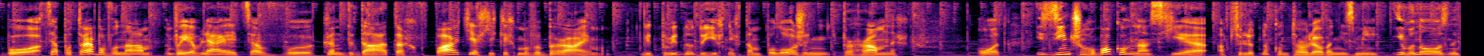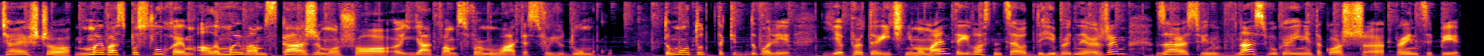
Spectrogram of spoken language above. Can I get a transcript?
Бо ця потреба вона виявляється в кандидатах в партіях, яких ми вибираємо, відповідно до їхніх там положень програмних. От і з іншого боку, в нас є абсолютно контрольовані змі, і воно означає, що ми вас послухаємо, але ми вам скажемо, що як вам сформувати свою думку. Тому тут такі доволі є протирічні моменти, і власне це от гібридний режим. Зараз він в нас в Україні також е, в принципі.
